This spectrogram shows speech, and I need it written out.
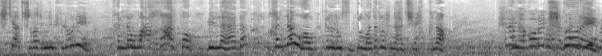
شتي هاد الشراج ملي محلولين؟ خلاو مع عرفوا بالله هذا خلاوهم. قالوا لهم سدوهم. هذا قالوا حنا هذا الشيء حقنا. حنا محقورين. محقورين.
